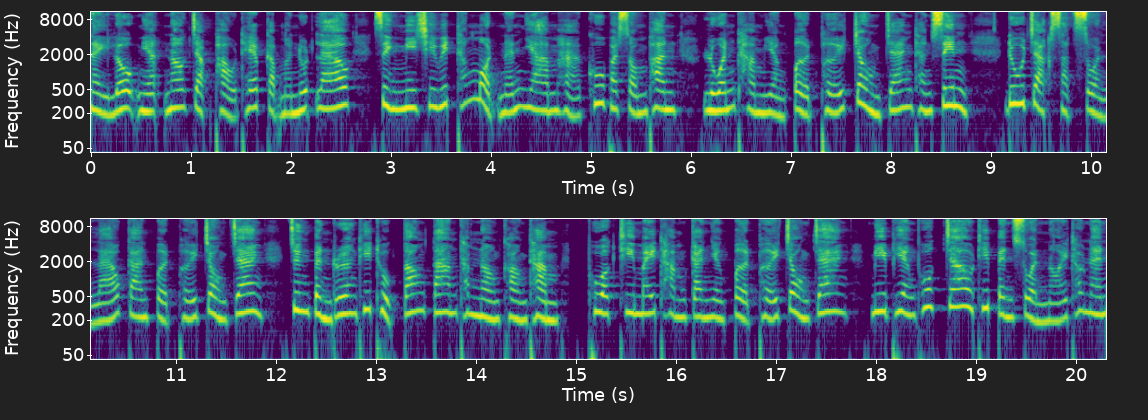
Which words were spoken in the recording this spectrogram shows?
ในโลกเนี้ยนอกจากเผ่าเทพกับมนุษย์แล้ว สิ่งมีชีวิตทั้งหมดนั้นยามหาคู่ผสมพันธุ์ ล้วนทำอย่างเปิดเผยโจ่งแจ้งทั้งสิ้น ดูจากสัดส่วนแล้วการเปิดเผยโจ่งแจ้ง จึงเป็นเรื่องที่ถูกต้องตามทำนองของธรรม พวกที่ไม่ทำกันอย่างเปิดเผยจงแจ้ง มีเพียงพวกเจ้าที่เป็นส่วนน้อยเท่านั้น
